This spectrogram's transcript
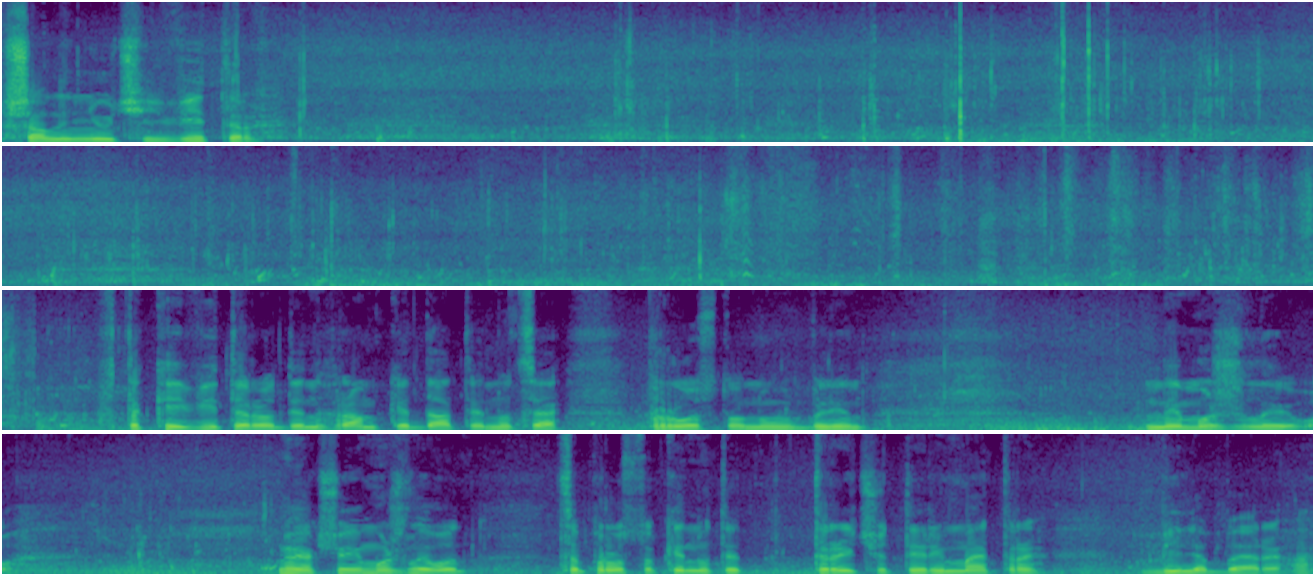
шаленючий вітер. В такий вітер один грам кидати, ну це просто, ну блін, неможливо. Ну, якщо і можливо, це просто кинути 3-4 метри біля берега.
